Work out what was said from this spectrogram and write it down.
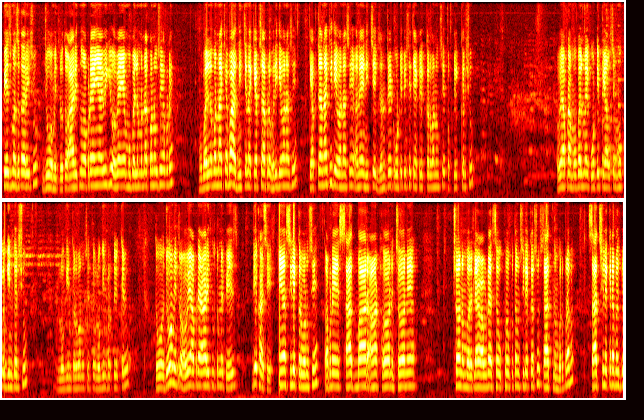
પેજમાં જતા રહીશું. જુઓ મિત્રો, તો આ રીતનું આપણે અહીંયા આવી ગયું. હવે અહીંયા મોબાઈલ નંબર નાખવાનો છે આપણે. મોબાઈલ નંબર નાખ્યા બાદ નીચેના કેપ્ચા આપણે ભરી દેવાના છે. કેપ્ચા નાખી દેવાના છે અને નીચે જનરેટ ઓટીપી છે, ત્યાં ક્લિક કરવાનું છે. તો ક્લિક કરશું. હવે આપણા મોબાઈલમાં એક ઓટીપી આવશે. મોકલગીન લોગિન કરશું. લોગિન કરવાનું છે તો લોગિન પર ક્લિક કર્યું. તો જો મિત્રો, હવે આપણે આ રીતનું તમને પેજ દેખાશે. અહીંયા સિલેક્ટ કરવાનું છે. તો આપણે સાત બાર આઠ અને છ અને છ નંબર, એટલે આપણે સૌ પ્રથમ સિલેક્ટ કરશું સાત નંબર, બરાબર? સાત સિલેક્ટ કર્યા બાદ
